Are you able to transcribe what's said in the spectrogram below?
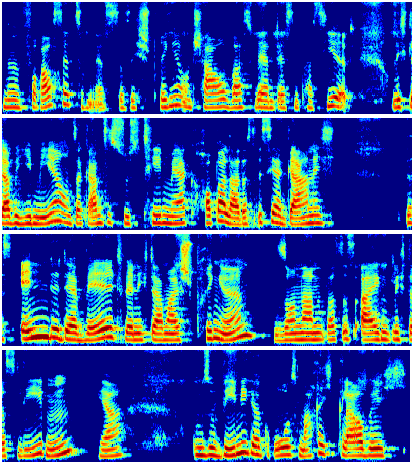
eine Voraussetzung ist, dass ich springe und schaue, was währenddessen passiert. Und ich glaube, je mehr unser ganzes System merkt, hoppala, das ist ja gar nicht das Ende der Welt, wenn ich da mal springe, sondern das ist eigentlich das Leben, ja, umso weniger groß mache ich, glaube ich,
